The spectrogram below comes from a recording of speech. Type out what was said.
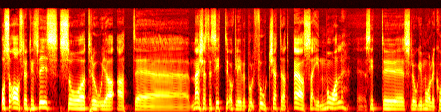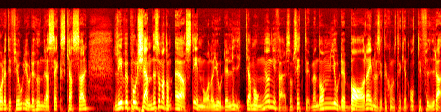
Och så avslutningsvis så tror jag att eh, Manchester City och Liverpool fortsätter att ösa in mål. Eh, City slog ju målrekordet i fjol, gjorde 106 kassar. Liverpool kände som att de öste in mål och gjorde lika många ungefär som City, men de gjorde bara inom citationstecken 84.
